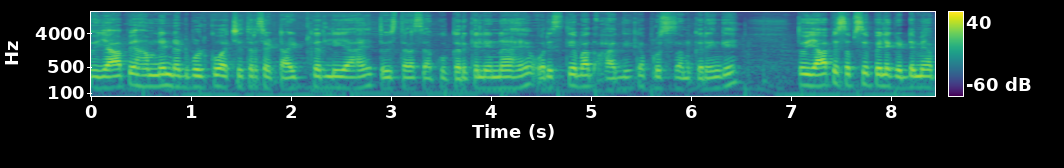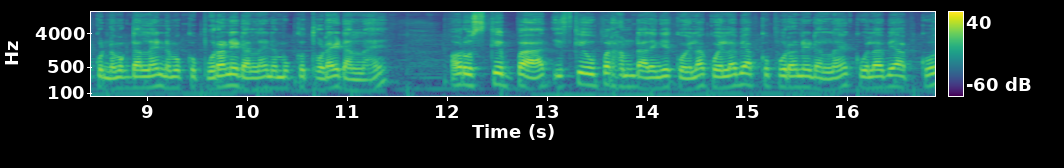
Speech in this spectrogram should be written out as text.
तो यहाँ पे हमने नट बोल्ट को अच्छी तरह से टाइट कर लिया है तो इस तरह से आपको करके लेना है और इसके बाद आगे का प्रोसेस हम करेंगे। तो यहाँ पे सबसे पहले गड्ढे में आपको नमक डालना है, नमक को पूरा नहीं डालना है, नमक को थोड़ा ही डालना है। और उसके बाद इसके ऊपर हम डालेंगे कोयला कोयला भी आपको पूरा नहीं डालना है, कोयला भी आपको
